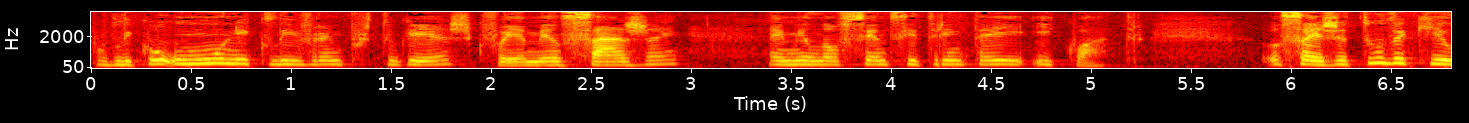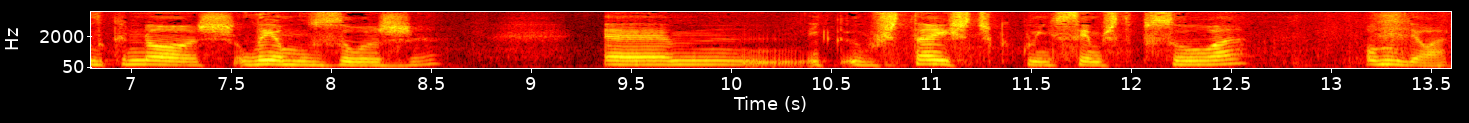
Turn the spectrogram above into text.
Publicou um único livro em português, que foi A Mensagem, em 1934. Ou seja, tudo aquilo que nós lemos hoje um, os textos que conhecemos de Pessoa, ou melhor,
